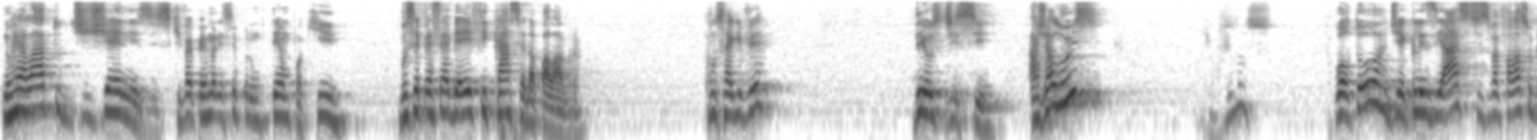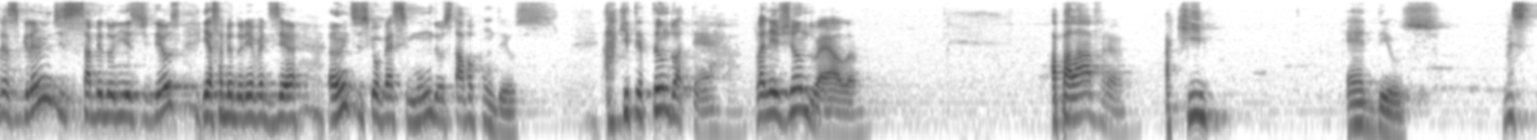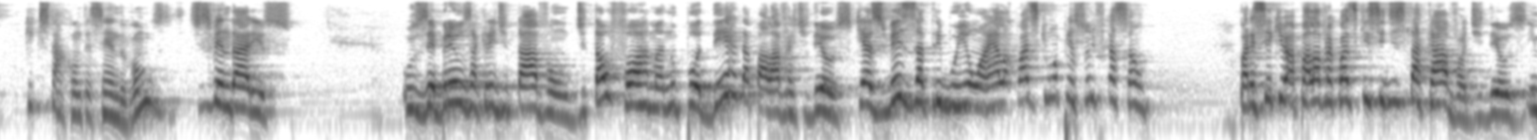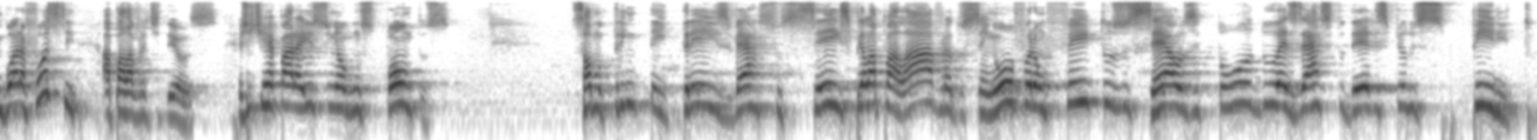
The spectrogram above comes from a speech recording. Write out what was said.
No relato de Gênesis, que vai permanecer por um tempo aqui, você percebe a eficácia da palavra. Consegue ver? Deus disse: haja luz, e houve luz. O autor de Eclesiastes vai falar sobre as grandes sabedorias de Deus, e a sabedoria vai dizer: antes que houvesse mundo, eu estava com Deus, arquitetando a terra, planejando ela. A palavra aqui é Deus. Mas o que está acontecendo? Vamos desvendar isso. Os hebreus acreditavam de tal forma no poder da palavra de Deus que às vezes atribuíam a ela quase que uma personificação. Parecia que a palavra quase que se destacava de Deus, embora fosse a palavra de Deus. A gente repara isso em alguns pontos. Salmo 33, verso 6: Pela palavra do Senhor foram feitos os céus e todo o exército deles pelo Espírito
